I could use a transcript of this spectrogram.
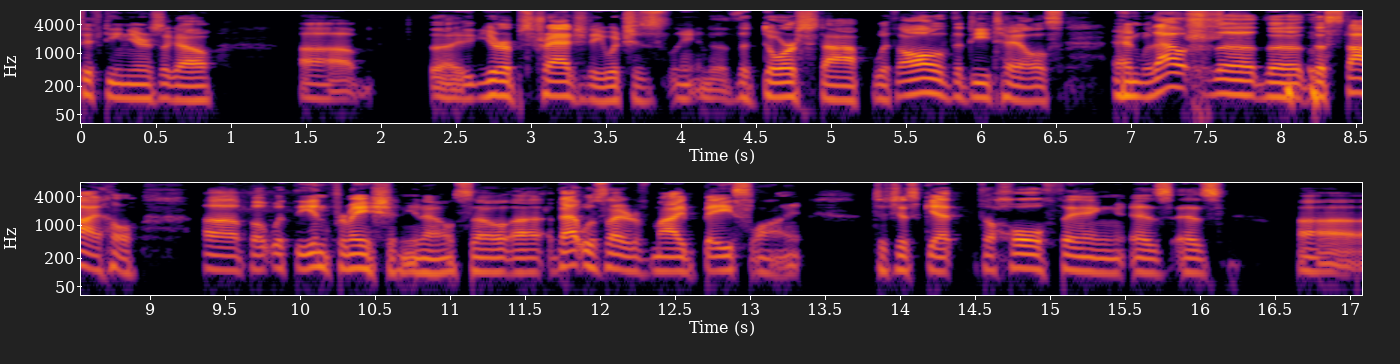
fifteen years ago. Uh, uh, Europe's tragedy, which is you know, the doorstop with all of the details and without the the the style, uh, but with the information, you know. So uh, that was sort of my baseline to just get the whole thing as as uh,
